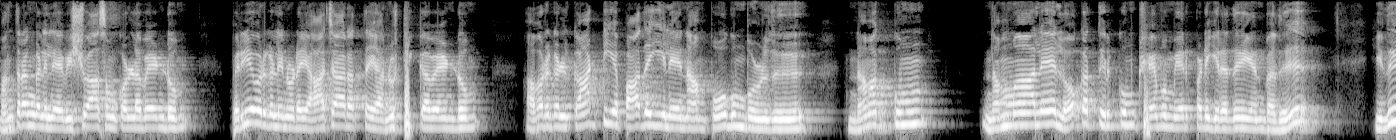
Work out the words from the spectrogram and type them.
மந்திரங்களிலே விசுவாசம் கொள்ள வேண்டும். பெரியவர்களினுடைய ஆச்சாரத்தை அனுஷ்டிக்க வேண்டும். அவர்கள் காட்டிய பாதையிலே நாம் போகும் பொழுது நமக்கும் நம்மாலே லோகத்திற்கும் க்ஷேமம் ஏற்படுகிறது என்பது இது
